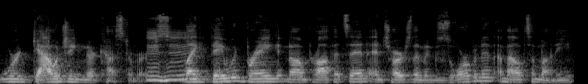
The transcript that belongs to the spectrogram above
were gouging their customers. Mm-hmm. Like they would bring nonprofits in and charge them exorbitant amounts of money.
